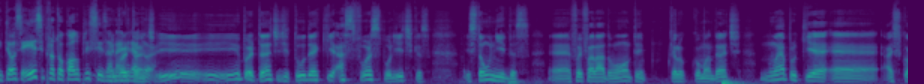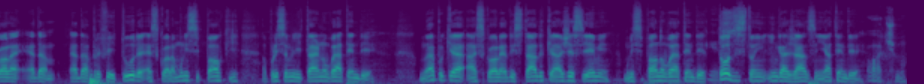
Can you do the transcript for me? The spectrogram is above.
Então, assim, esse protocolo precisa, é né, importante. vereador? E, o importante de tudo é que as forças políticas estão unidas. É, foi falado ontem pelo comandante, não é porque é, é, a escola é da, é da prefeitura, é a escola municipal que a polícia militar não vai atender. Não é porque a, a escola é do estado que a GCM municipal não vai atender. Isso. Todos estão engajados em atender. Ótimo.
